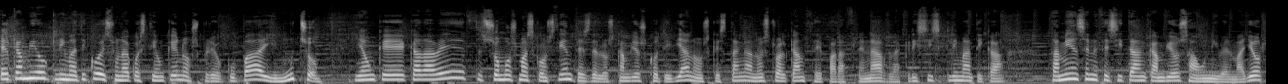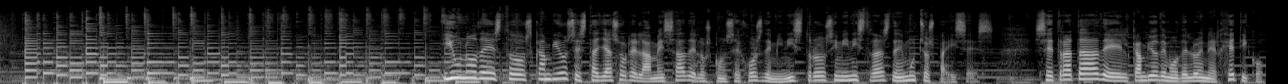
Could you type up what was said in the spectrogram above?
El cambio climático es una cuestión que nos preocupa y mucho. Y aunque cada vez somos más conscientes de los cambios cotidianos que están a nuestro alcance para frenar la crisis climática, también se necesitan cambios a un nivel mayor. Y uno de estos cambios está ya sobre la mesa de los consejos de ministros y ministras de muchos países. Se trata del cambio de modelo energético.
